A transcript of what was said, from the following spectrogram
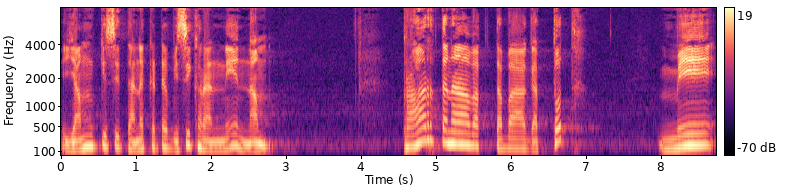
යම්කිසි තැනකට විසි කරන්නේ නම්. ප්‍රාර්ථනාවක් තබා ගත්තොත් මේ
